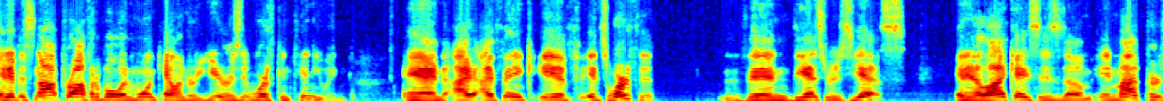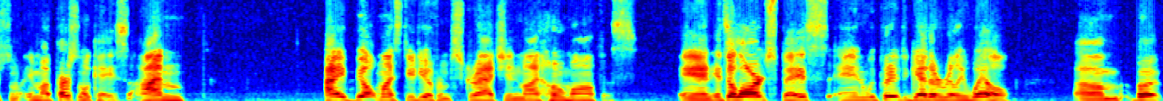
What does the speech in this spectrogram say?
and if it's not profitable in one calendar year, is it worth continuing? And I, I think if it's worth it, then the answer is yes. And in a lot of cases, um, in my personal in my personal case, I'm I built my studio from scratch in my home office, and it's a large space, and we put it together really well. Um, but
